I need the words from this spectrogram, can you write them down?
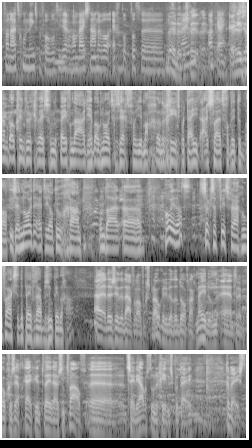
vanuit GroenLinks bijvoorbeeld, die zeggen van wij staan er wel echt op dat we dat Nee, nee, dat is geen- Oké. Kijk, Er is namelijk ook geen druk geweest van de PvdA. Die hebben ook nooit gezegd van je mag een regeringspartij niet uitsluiten van dit debat. Die zijn nooit naar RTL toegegaan om daar... eh, hoor je dat? Straks een Frits vragen hoe vaak ze de PvdA bezoek hebben gehad. Nou, er is inderdaad wel over gesproken. Die wilde dolgraag meedoen. En toen heb ik ook gezegd, kijk, in 2012, eh, het CDA was toen regeringspartij geweest.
